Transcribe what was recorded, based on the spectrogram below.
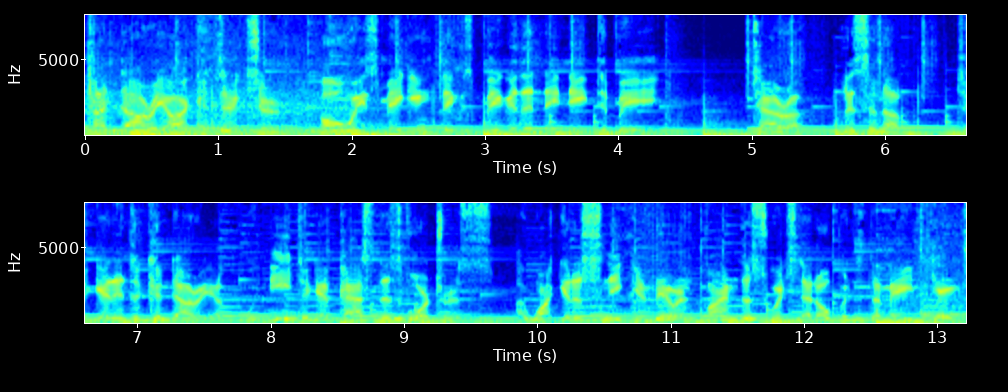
Kandari architecture. Always making things bigger than they need to be. Tara, listen up. To get into Kandaria, we need to get past this fortress. I want you to sneak in there and find the switch that opens the main gate.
